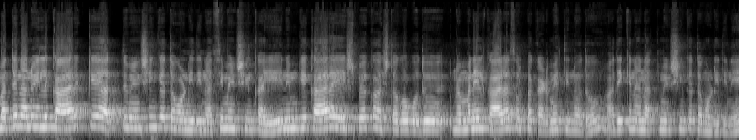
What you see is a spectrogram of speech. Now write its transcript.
ಮತ್ತು ನಾನು ಇಲ್ಲಿ ಖಾರಕ್ಕೆ ಹತ್ತು ಮೆಣಸಿನ್ಕಾಯಿ ತೊಗೊಂಡಿದ್ದೀನಿ ಹಸಿಮೆಣ್ಸಿನ್ಕಾಯಿ ನಿಮಗೆ ಖಾರ ಎಷ್ಟು ಬೇಕೋ ಅಷ್ಟು ತೊಗೋಬೋದು. ನಮ್ಮ ಮನೇಲಿ ಖಾರ ಸ್ವಲ್ಪ ಕಡಿಮೆ ತಿನ್ನೋದು. ಅದಕ್ಕೆ ನಾನು ಹತ್ತು ಮೆಣಸಿನ್ಕಾಯಿ ತೊಗೊಂಡಿದ್ದೀನಿ.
